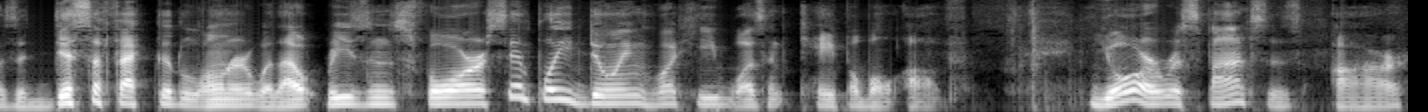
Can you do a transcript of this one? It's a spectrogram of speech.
was a disaffected loner without reasons for simply doing what he wasn't capable of. Your responses are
